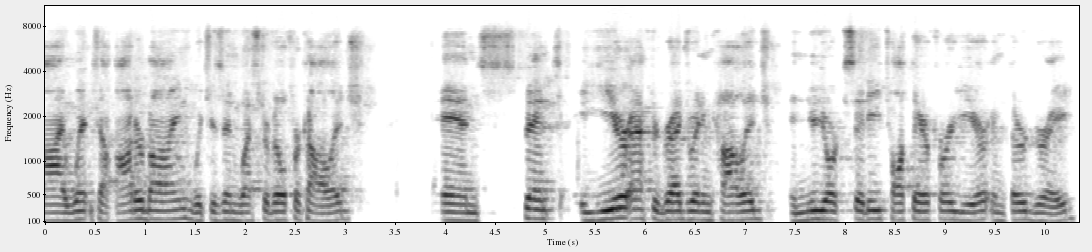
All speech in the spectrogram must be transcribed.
I went to Otterbein, which is in Westerville for college, and spent a year after graduating college in New York City, taught there for a year in third grade,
